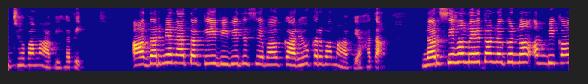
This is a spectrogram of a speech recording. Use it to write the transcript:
ઉજવવામાં આવી હતી. આ દરમિયાન આ તકે વિવિધ સેવા કાર્યો કરવામાં આવ્યા હતા. નરસિંહ મહેતા નગરના અંબિકા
